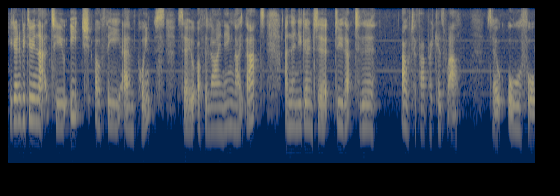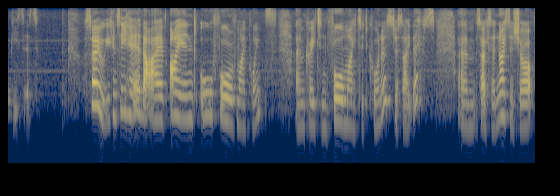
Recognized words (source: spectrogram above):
You're going to be doing that to each of the um, points, so of the lining like that. And then you're going to do that to the outer fabric as well. So all four pieces. So you can see here that I have ironed all four of my points, um, creating four mitered corners, just like this. Um, so like I said, nice and sharp.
